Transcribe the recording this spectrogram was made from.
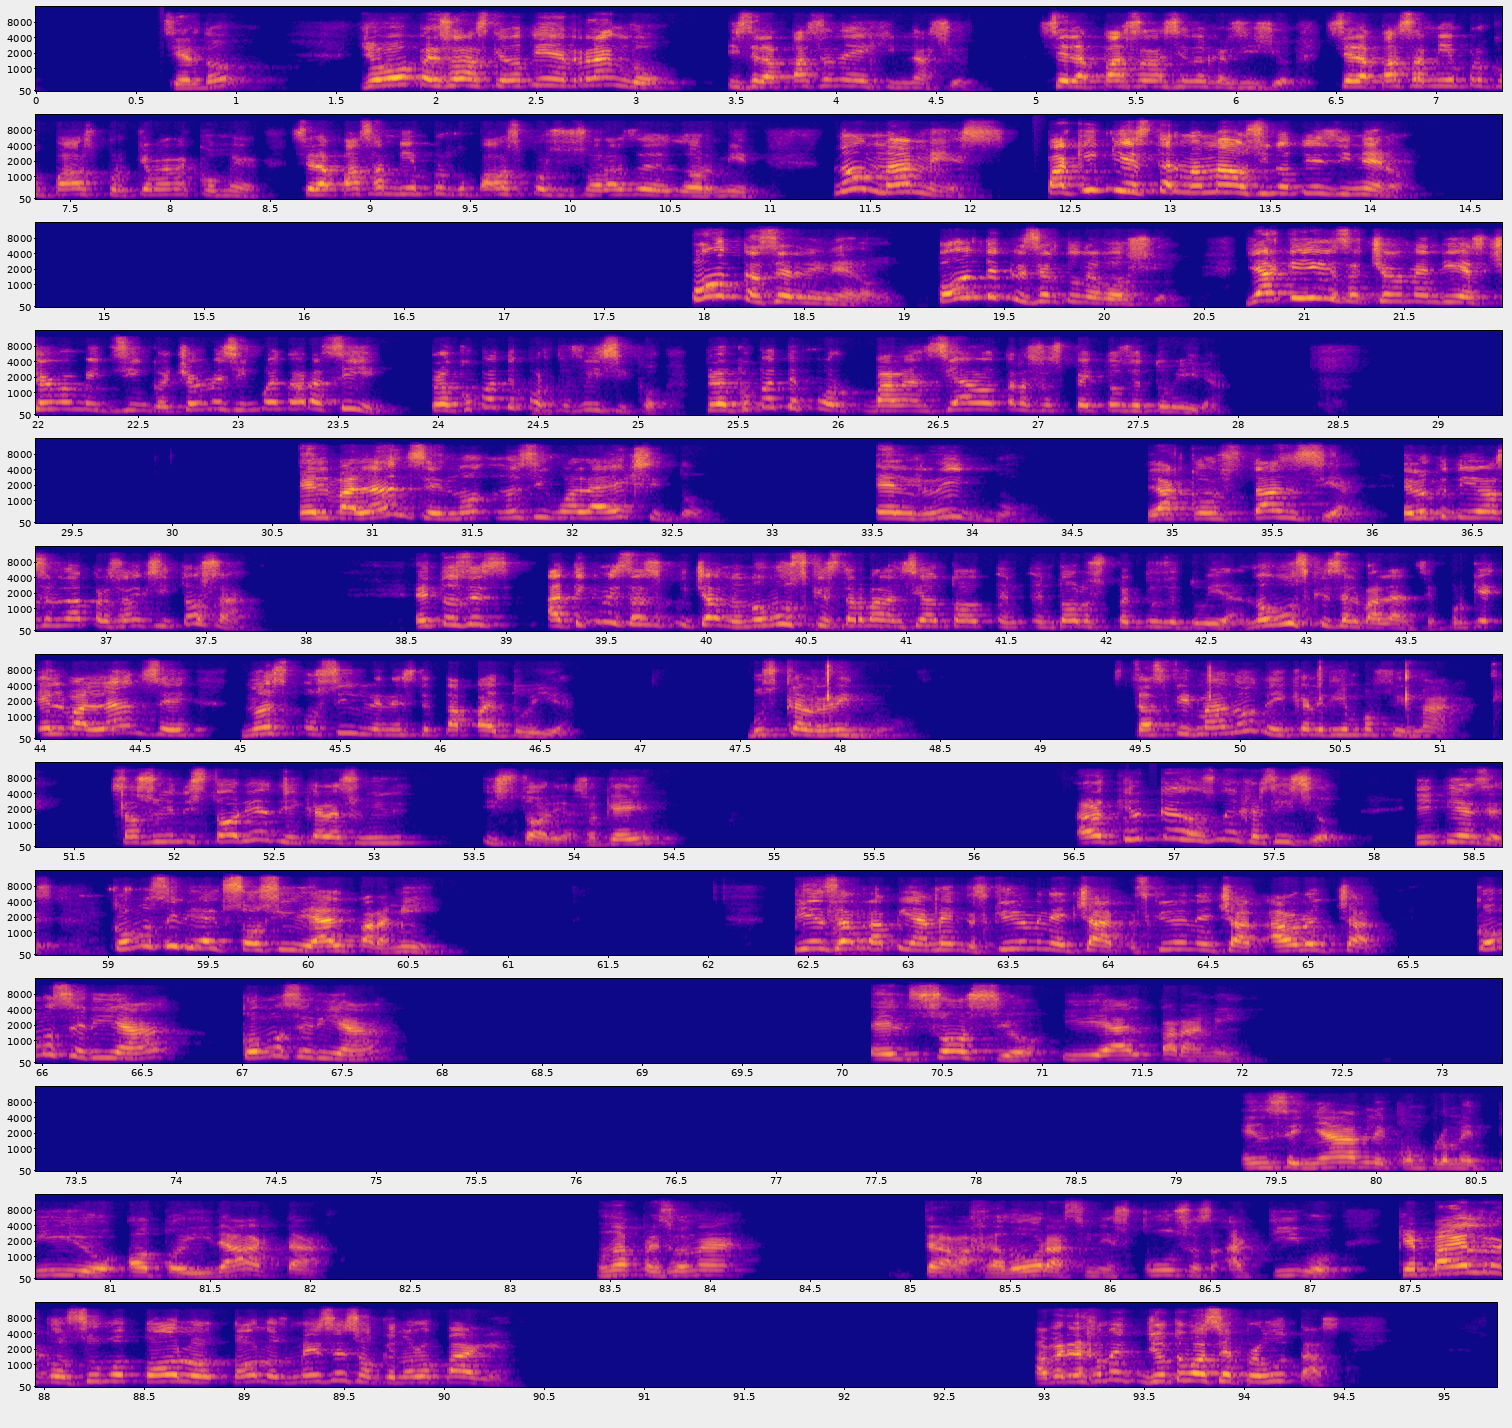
¿cierto? Yo veo personas que no tienen rango y se la pasan en el gimnasio, se la pasan haciendo ejercicio, se la pasan bien preocupados por qué van a comer, se la pasan bien preocupados por sus horas de dormir. No mames, ¿para qué quieres estar mamado si no tienes dinero? Hacer dinero, ponte a crecer tu negocio. Ya que llegues a Chairman 10, Chairman 25, Chairman 50, ahora sí, preocúpate por tu físico, preocúpate por balancear otros aspectos de tu vida. El balance no, no es igual a éxito. El ritmo, la constancia, es lo que te lleva a ser una persona exitosa. Entonces, a ti que me estás escuchando, no busques estar balanceado en, todos los aspectos de tu vida. No busques el balance, porque el balance no es posible en esta etapa de tu vida. Busca el ritmo. ¿Estás firmando? Dedícale tiempo a firmar. ¿Estás subiendo historias? Dedícale a subir historias, ¿ok? Ahora quiero que hagas un ejercicio y pienses, ¿cómo sería el socio ideal para mí? Piensa rápidamente, escríbeme en el chat, escríbeme en el chat, abro el chat. ¿Cómo sería, cómo sería el socio ideal para mí? Enseñable, comprometido, autodidacta. Una persona trabajadora, sin excusas, activo, que pague el reconsumo todos todos los meses o que no lo pague. A ver, déjame, yo te voy a hacer preguntas.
